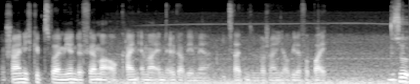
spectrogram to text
Wahrscheinlich gibt es bei mir in der Firma auch kein MAN-LKW mehr. Die Zeiten sind wahrscheinlich auch wieder vorbei. Wieso?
